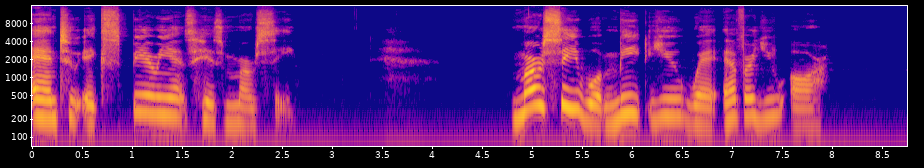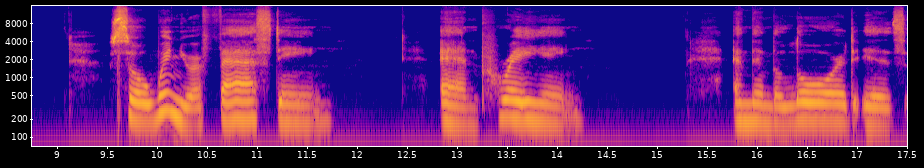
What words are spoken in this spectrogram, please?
and to experience His mercy. Mercy will meet you wherever you are. So when you're fasting and praying, and then the Lord is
